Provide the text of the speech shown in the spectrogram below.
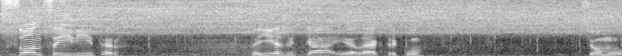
Сонце і вітер. Дає життя і електрику цьому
